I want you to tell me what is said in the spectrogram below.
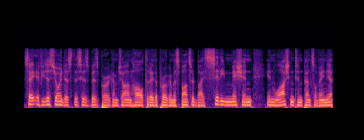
Say, if you just joined us, this is Bisberg. I'm John Hall. Today, the program is sponsored by City Mission in Washington, Pennsylvania.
